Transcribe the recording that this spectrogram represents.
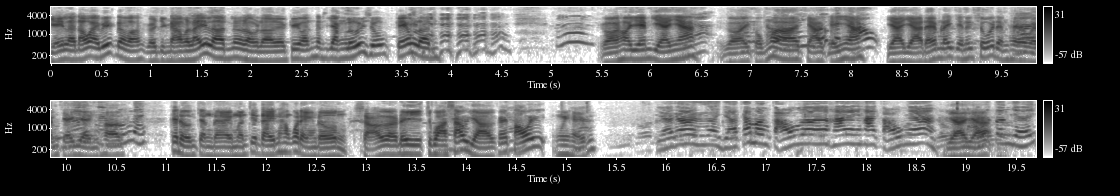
Vậy là đâu ai biết đâu mà. Rồi chừng nào mà lấy lên rồi là kêu anh văng lưới xuống kéo lên. Rồi thôi về em về nha. Dạ. Rồi cũng uống chào chị nha. Dạ dạ để em lấy chai nước suối đem theo Ờ, em chạy về Cần Thơ. uống đi. Cái đường Trần Đề mình trên đây nó không có đèn đường, sợ đi qua Dạ. 6 giờ cái Dạ. tối nguy hiểm. dạ dạ cảm ơn cậu ờ, hai hai cậu nha Dạ dạ. Cậu tên gì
